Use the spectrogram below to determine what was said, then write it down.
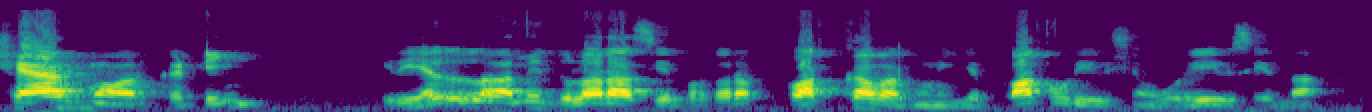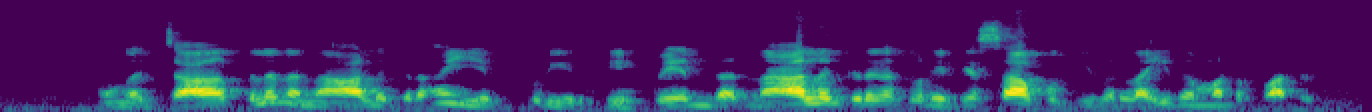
share marketing இது எல்லாமே துளராசியை பொறுத்தவரை பக்காவா இருக்கும் நீங்க பார்க்கக்கூடிய விஷயம் ஒரே விஷயம் தான் உங்க ஜாதத்துல இந்த நாலு கிரகம் எப்படி இருக்கு? இப்ப இந்த நாலு கிரகத்துடைய திசா புத்தி வருதா? இதை மட்டும் பார்த்து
